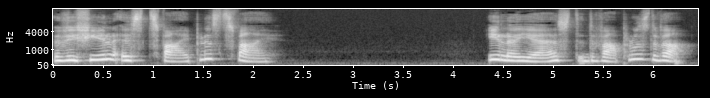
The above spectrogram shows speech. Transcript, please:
Wie viel ist 2 plus 2? Ile jest 2 plus 2?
